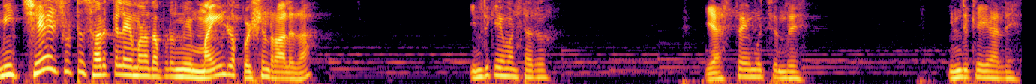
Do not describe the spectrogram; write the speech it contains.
మీ చేరు చుట్టూ సర్కిల్ ఏమన్నప్పుడు మీ మైండ్లో క్వశ్చన్ రాలేదా? ఎందుకేమంటారు? వేస్తే ఏమొచ్చింది ఎందుకు వేయాలి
